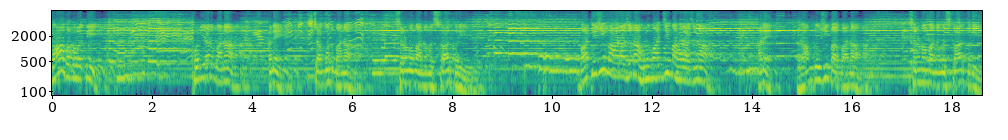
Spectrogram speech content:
મા ભગવતી ખોડિયાર માના અને ચામુંડ માના શરણોમાં નમસ્કાર કરી. ભાતીજી મહારાજના, હનુમાનજી મહારાજના અને રામદેવજી બાપાના શરણોમાં નમસ્કાર કરી.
